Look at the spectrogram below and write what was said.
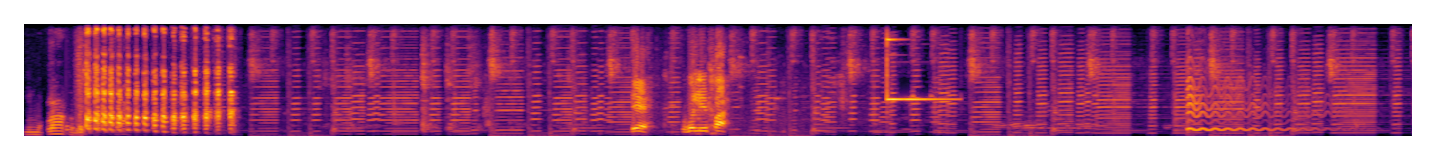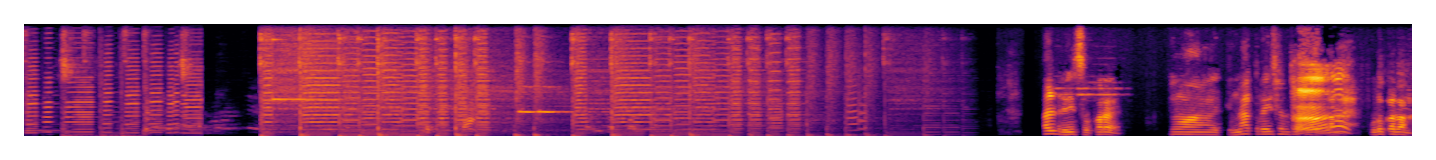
ನಿಮ್ ಮಕ್ಳ ಹಾಕ್ರಿ ಏ ತಗೋಲಿಪ್ಪ ಅಲ್ರಿ ಸುಕರ ಇವ ತಿನ್ನಾಕ ರೈಸ್ ಅಂತ ಹುಡುಕದಾನ.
